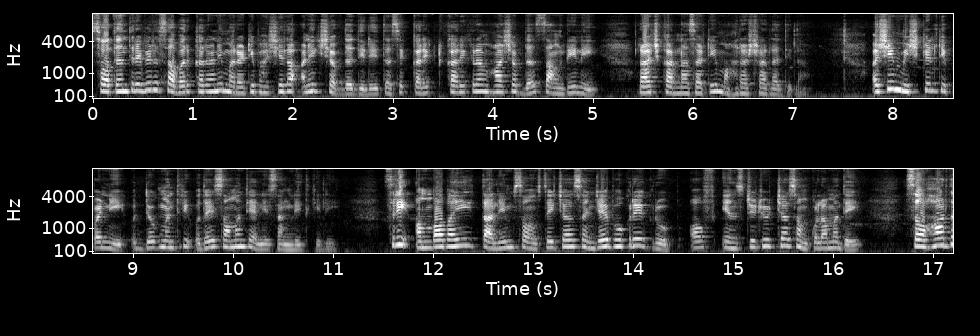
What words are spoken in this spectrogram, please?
स्वातंत्र्यवीर सावरकरांनी मराठी भाषेला अनेक शब्द दिले तसे करेक्ट कार्यक्रम हा शब्द सांगलीने राजकारणासाठी महाराष्ट्राला दिला. अशी मिश्किल टिप्पणी उद्योगमंत्री उदय सामंत यांनी सांगलीत केली. श्री अंबाबाई तालीम संस्थेच्या संजय भोकरे ग्रुप ऑफ इन्स्टिट्यूटच्या संकुलामध्ये सौहार्द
